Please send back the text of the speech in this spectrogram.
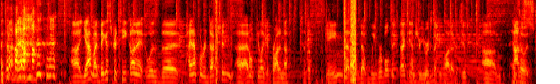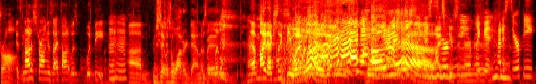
Uh, yeah, my biggest critique on it was the pineapple reduction. Uh, I don't feel like it brought enough to the game that I, that we were both expecting. I'm sure you were expecting a lot of it too. Um, and Not so as it's- strong. It's not as strong as I thought it was would be. Mm-hmm. Um, Would you say it was watered down a bit? a little. that might actually be what it was. oh yeah. Like Ice a cubes in there, syrupy- like it had a syrupy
